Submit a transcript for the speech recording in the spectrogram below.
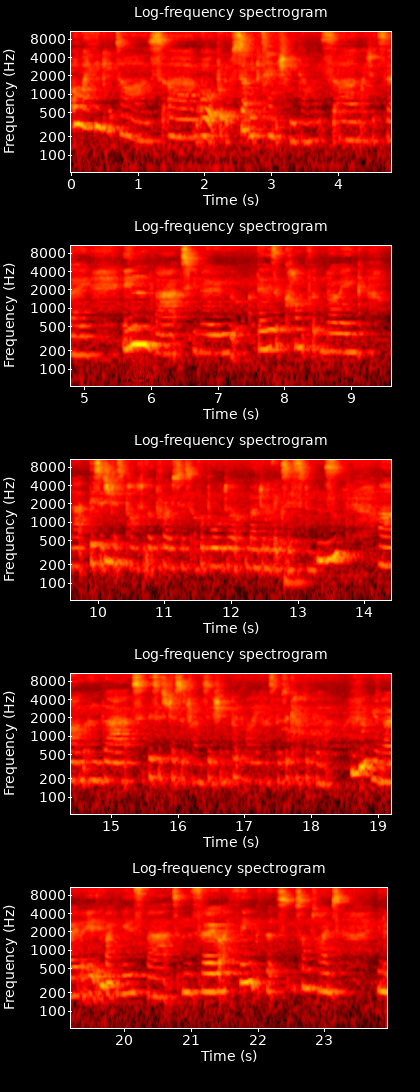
Oh, I think it does, um, or certainly potentially does, um, I should say, in that, you know, there is a comfort knowing that this is just part of a process of a broader model of existence. Mhm. Um, and that this is just a transition, a bit like, I suppose, a caterpillar, Mhm. you know, if I can use that. And so I think that sometimes, you know,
